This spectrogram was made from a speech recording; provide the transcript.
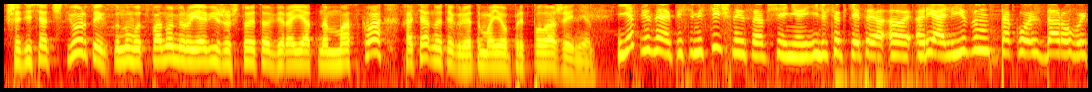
64-й. Ну вот по номеру я вижу, что это, вероятно, Москва, хотя, ну это, я говорю, это мое предположение. Я не знаю, пессимистичные сообщения или все-таки это э, реализм такой здоровый,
